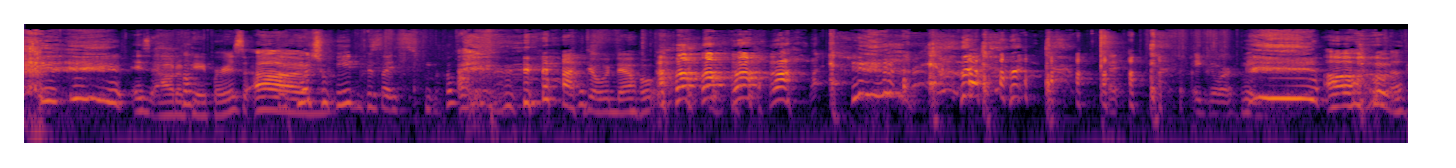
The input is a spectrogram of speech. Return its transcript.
is out of papers. Um, How much weed was I smoking? I don't know. Ignore me. Um,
